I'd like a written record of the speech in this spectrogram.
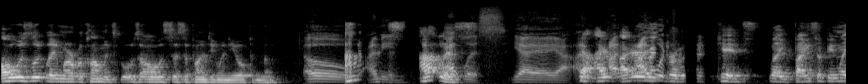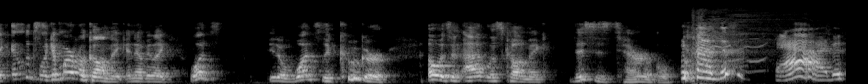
always looked like Marvel Comics, but was always disappointing when you opened them? oh, I mean Atlas. Atlas. Yeah, yeah, yeah. Yeah, I, I, remember would when I kids like buying stuff, being like, "It looks like a Marvel comic," and they'll be like, "What's, you know, what's the cougar? Oh, it's an Atlas comic. This is terrible." this is bad.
